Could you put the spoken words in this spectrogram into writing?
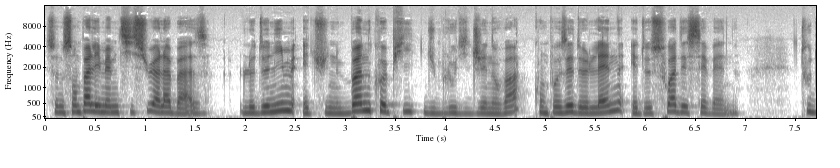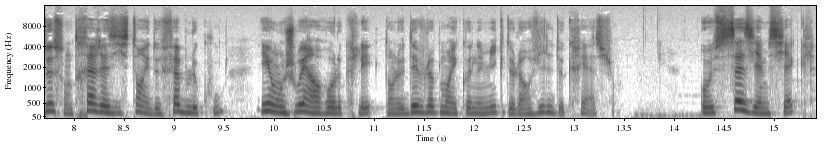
Ce ne sont pas les mêmes tissus à la base. Le denim est une bonne copie du Blue di Genova, composé de laine et de soie des Cévennes. Tous deux sont très résistants et de faible coût, et ont joué un rôle clé dans le développement économique de leur ville de création. Au XVIe siècle,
